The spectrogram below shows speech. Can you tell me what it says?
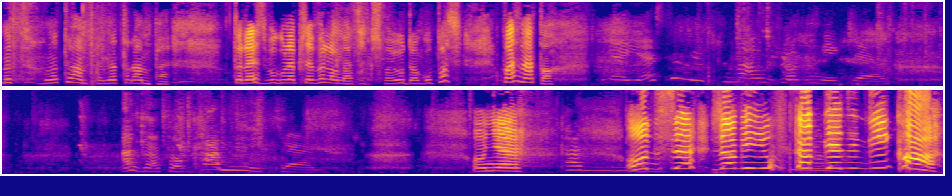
Na, na trampę, na trampę, która jest w ogóle przewalona tak swoją drogą. Patrz, patrz na to. Nie jestem już małżownikiem. A za to kamnikiem. O nie. On się zamienił w kamiennika!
